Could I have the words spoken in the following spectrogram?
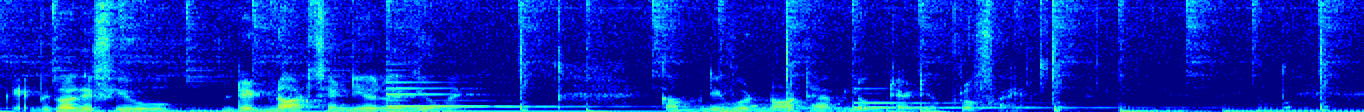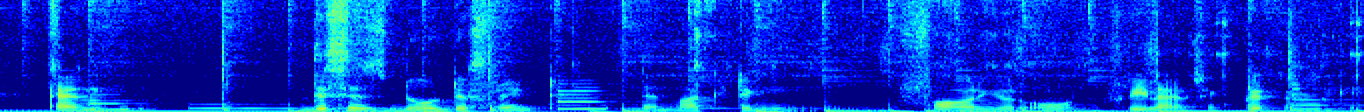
okay because if you did not send your resume company would not have looked at your profile and this is no different than marketing for your own freelancing business okay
